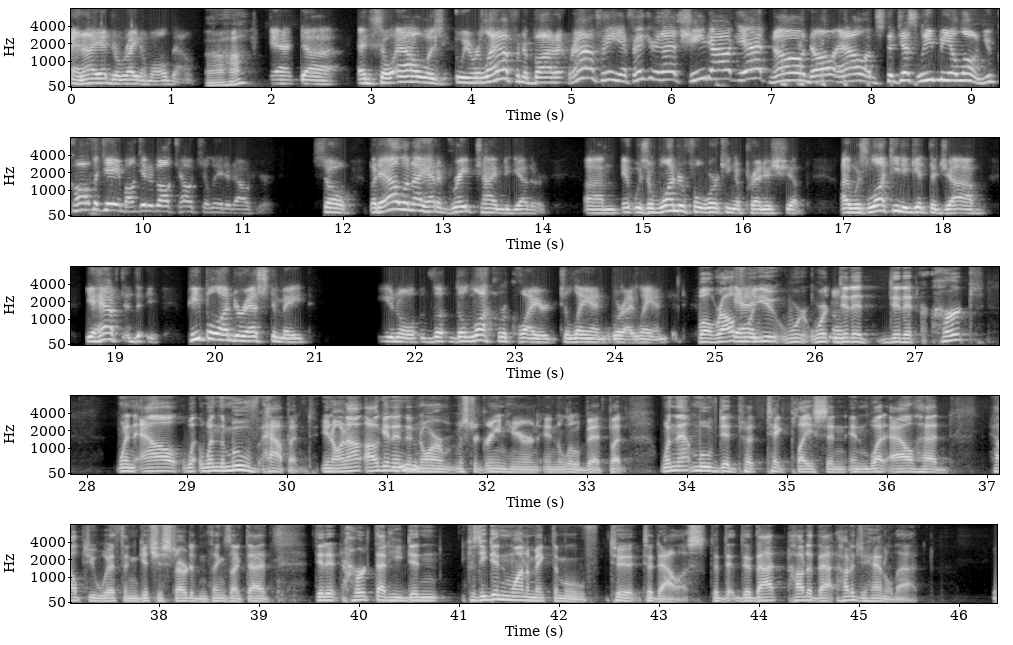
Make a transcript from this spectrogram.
And I had to write them all down. Uh huh. And, uh, and so Al was, we were laughing about it. Ralphie, you figure that sheet out yet? No, no, Al, I'm st- just leave me alone. You call the game. I'll get it all calculated out here. So, but Al and I had a great time together. Um, it was a wonderful working apprenticeship. I was lucky to get the job. You have to, the, people underestimate, you know, the, the luck required to land where I landed. Well, Ralph, and, were you, were, were, you know, did it, did it hurt when Al, when the move happened, you know, and I'll, I'll get into mm-hmm. Norm, Mr. Green here in, in, a little bit, but when that move did p- take place and, and what Al had helped you with and get you started and things like that, did it hurt that he didn't because he didn't want to make the move to to Dallas? Did, did that? How did that? How did you handle that?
